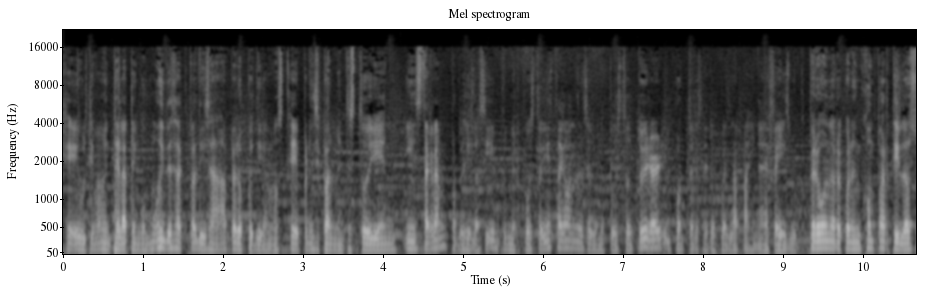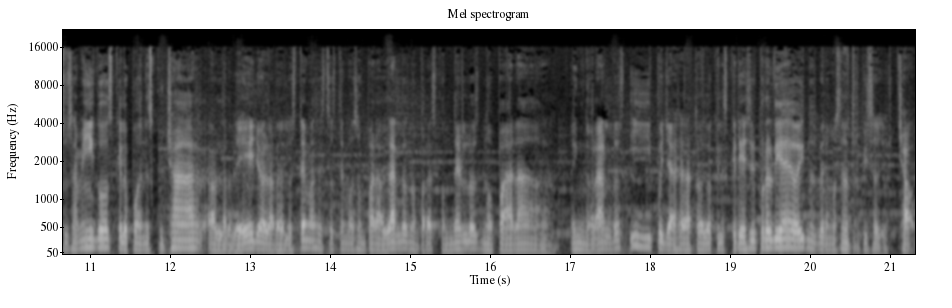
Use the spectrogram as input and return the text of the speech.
que últimamente la tengo muy desactualizada, pero pues digamos que principalmente estoy en Instagram, por decirlo así, en primer puesto Instagram, en el segundo puesto Twitter y por tercero pues la página de Facebook. Pero bueno, recuerden compartirlo a sus amigos, que lo puedan escuchar, hablar de ello, hablar de los temas. Estos temas son para hablarlos, no para esconderlos, no para ignorarlos. Y pues ya será todo lo que les quería decir por el día de hoy. Nos veremos en otro episodio. Chao.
